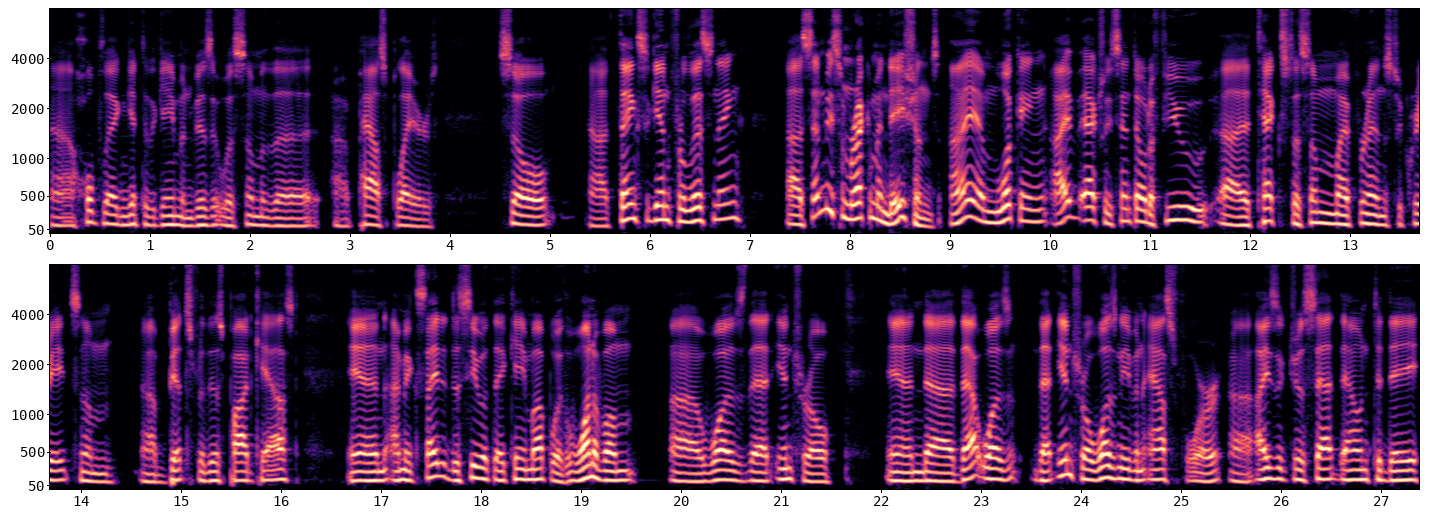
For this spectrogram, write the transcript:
uh, hopefully I can get to the game and visit with some of the uh, past players. So uh, thanks again for listening. Uh, send me some recommendations. I am looking, I've actually sent out a few uh, texts to some of my friends to create some bits for this podcast. And I'm excited to see what they came up with. One of them uh, was that intro. And uh, that was that intro wasn't even asked for. Isaac just sat down today.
